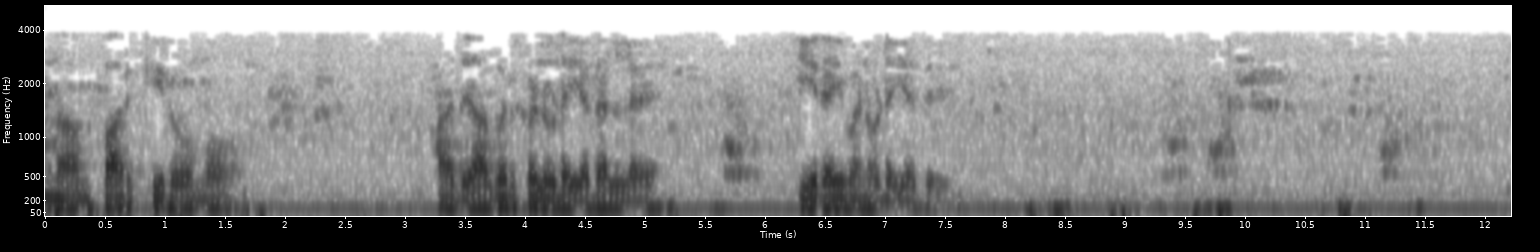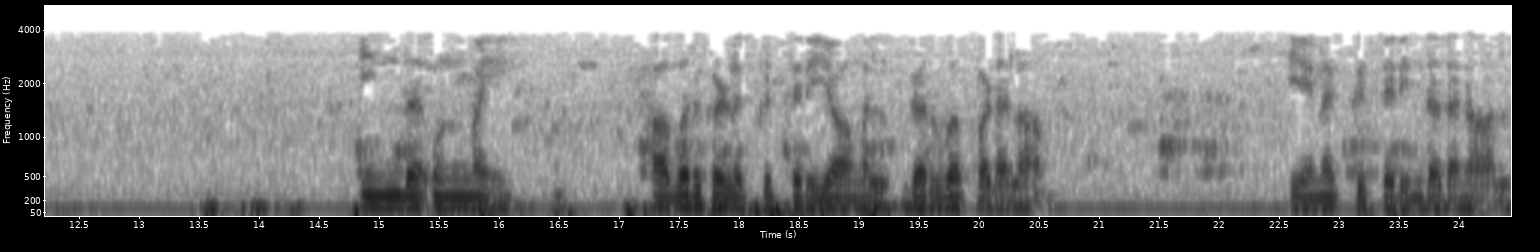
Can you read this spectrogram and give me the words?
நாம் பார்க்கிறோமோ அது அவர்களுடையதல்ல இறைவனுடையது. இந்த உண்மை அவர்களுக்கு தெரியாமல் கர்வப்படலாம். எனக்கு தெரிந்ததனால்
